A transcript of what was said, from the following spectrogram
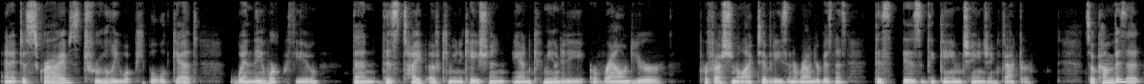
and it describes truly what people will get when they work with you, then this type of communication and community around your professional activities and around your business, this is the game changing factor. So come visit.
